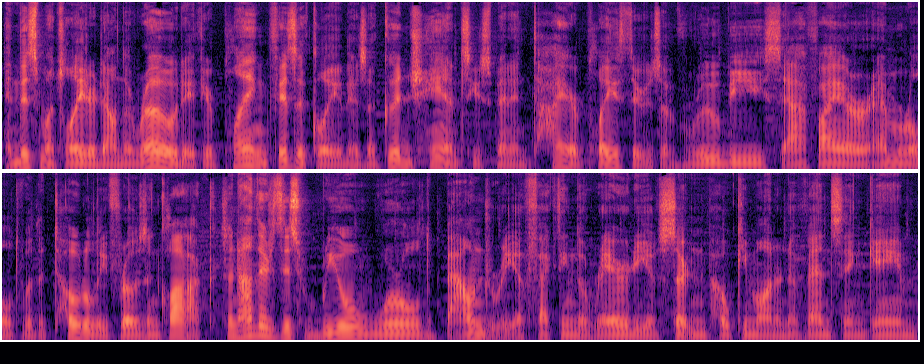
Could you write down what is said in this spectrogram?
And this much later down the road, if you're playing physically, there's a good chance you spent entire playthroughs of Ruby, Sapphire, or Emerald with a totally frozen clock. So now there's this real world boundary affecting the rarity of of certain Pokemon and events in game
